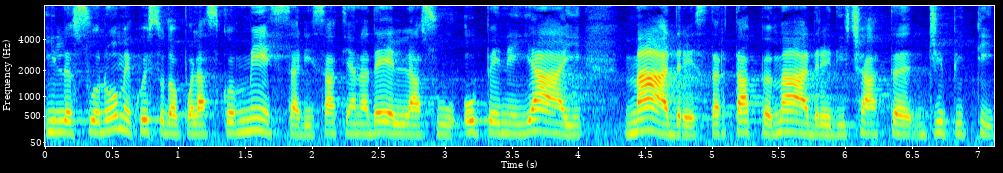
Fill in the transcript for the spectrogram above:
il suo nome, questo dopo la scommessa di Satya Nadella su OpenAI, madre, startup madre di ChatGPT.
